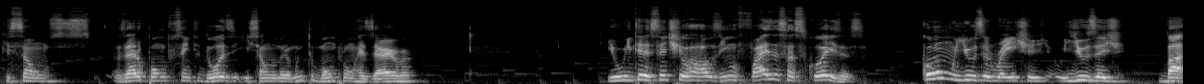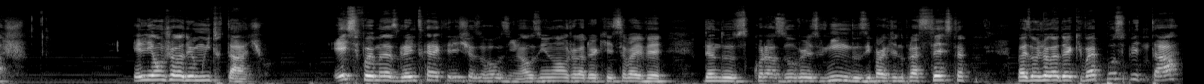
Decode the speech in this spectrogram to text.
que são 0.112. Isso é um número muito bom para um reserva. E o interessante é que o Raulzinho faz essas coisas com o user rate, usage baixo. Ele é um jogador muito tático. Esse foi uma das grandes características do Raulzinho. O Raulzinho não é um jogador que você vai ver dando os crossovers lindos e partindo para cesta, mas é um jogador que vai possibilitar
